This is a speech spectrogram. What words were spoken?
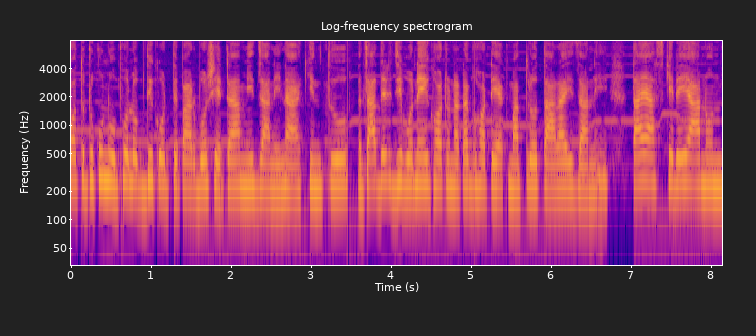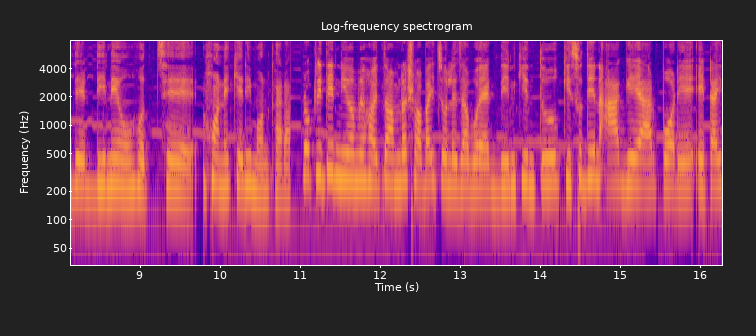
কতটুকুন উপলব্ধি করতে পারব সেটা আমি জানি না, কিন্তু যাদের জীবনে এই ঘটনাটা ঘটে একমাত্র তারাই জানে। তাই আজকের এই আনন্দের দিনেও হচ্ছে অনেকেরই মন খারাপ। প্রকৃতির নিয়মে হয়তো আমরা সবাই চলে যাব একদিন, কিন্তু কিছুদিন আগে আর পরে এটাই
